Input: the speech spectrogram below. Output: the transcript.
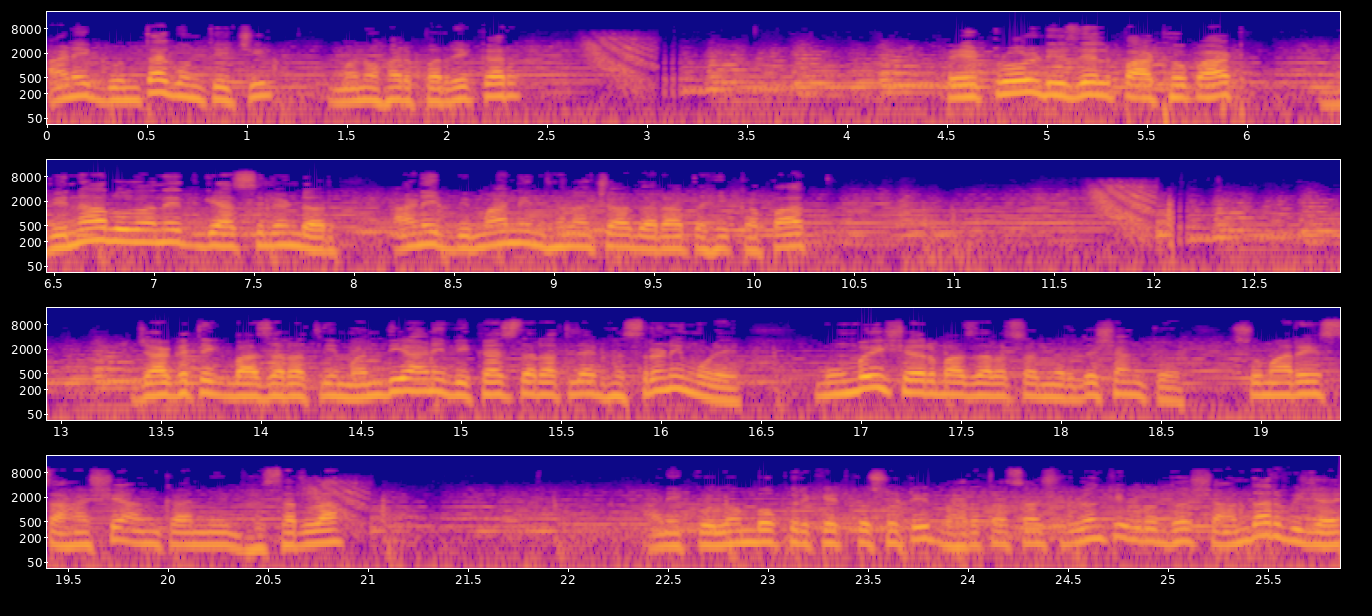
आणि गुंतागुंतीची मनोहर पर्रीकर. पेट्रोल डिझेल पाठोपाठ विनानुदानित गॅस सिलेंडर आणि विमान इंधनाच्या दरातही कपात. जागतिक बाजारातली मंदी आणि विकास दरातल्या घसरणीमुळे मुंबई शेअर बाजाराचा निर्देशांक सुमारे सहाशे अंकांनी घसरला. आणि कोलंबो क्रिकेट कसोटीत भारताचा श्रीलंकेविरुद्ध शानदार विजय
